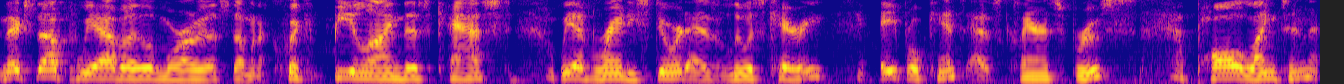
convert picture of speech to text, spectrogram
Next up, we have a little more of this. I'm going to quick beeline this cast. We have Randy Stuart as Lewis Carey, April Kent as Clarence Bruce, Paul Langton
